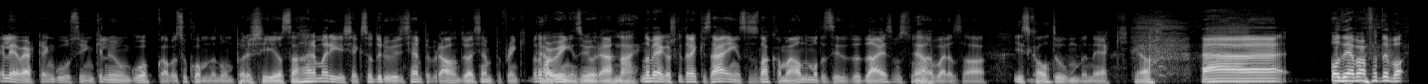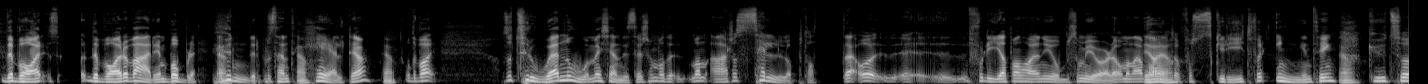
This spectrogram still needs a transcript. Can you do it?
jeg leverte en god synk eller en god oppgave, så kom det noen på regi og sa 'Her er mariekjeks og druer, kjempebra, du er kjempeflink'. Men det var det jo ingen som gjorde. Nei. Når Vegard skulle trekke seg, ingen som snakka med han, du måtte si det til deg, som sto Ja. der og bare sa Iskald. 'dumme nek'. Ja. Eh, og det var for at det var, det var, det var å være i en boble 100 Ja. hele tida. Og det var og så tror jeg noe med kjendiser som Man er så selvopptatte og, eh, fordi at man har en jobb som gjør det, og man er vant Ja, ja. til å få skryt for ingenting. Ja. Gud, så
